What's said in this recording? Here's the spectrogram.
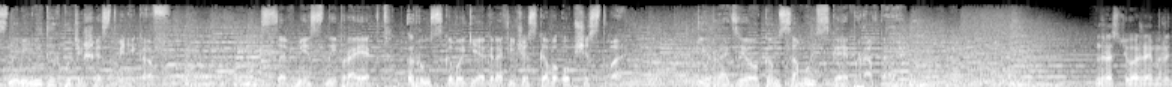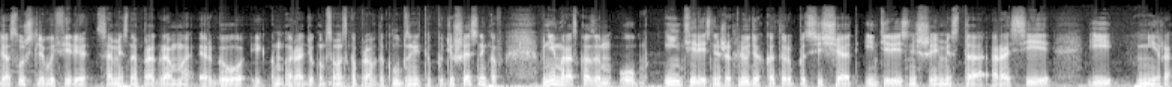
знаменитых путешественников. Совместный проект Русского географического общества и радио «Комсомольская правда». Здравствуйте, уважаемые радиослушатели. В эфире совместная программа РГО и радио «Комсомольская правда» «Клуб знаменитых путешественников». В ней мы рассказываем об интереснейших людях, которые посещают интереснейшие места России и мира.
